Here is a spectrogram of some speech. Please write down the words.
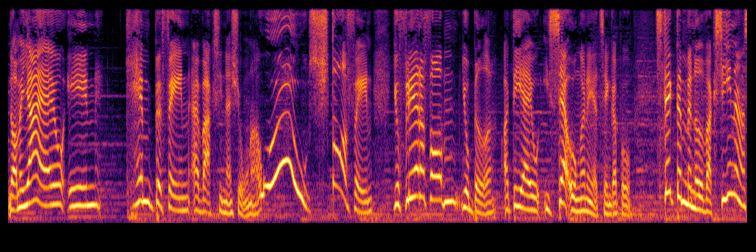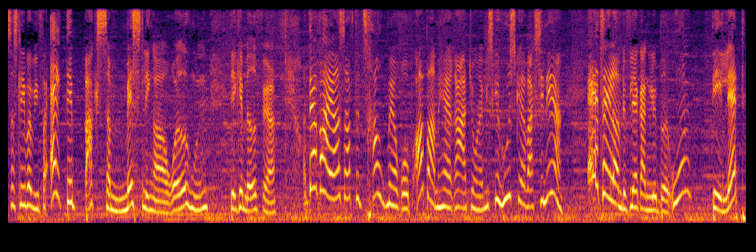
Nå, men jeg er jo en kæmpe fan af vaccinationer. Woo! Stor fan. Jo flere, der får dem, jo bedre. Og det er jo især ungerne, jeg tænker på. Stik dem med noget vacciner, og så slipper vi for alt det baks, som mæslinger og røde hunde, det kan medføre. Og derfor har jeg også ofte travlt med at råbe op om her i radioen, at vi skal huske at vaccinere. Jeg taler om det flere gange i løbet af ugen. Det er let,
